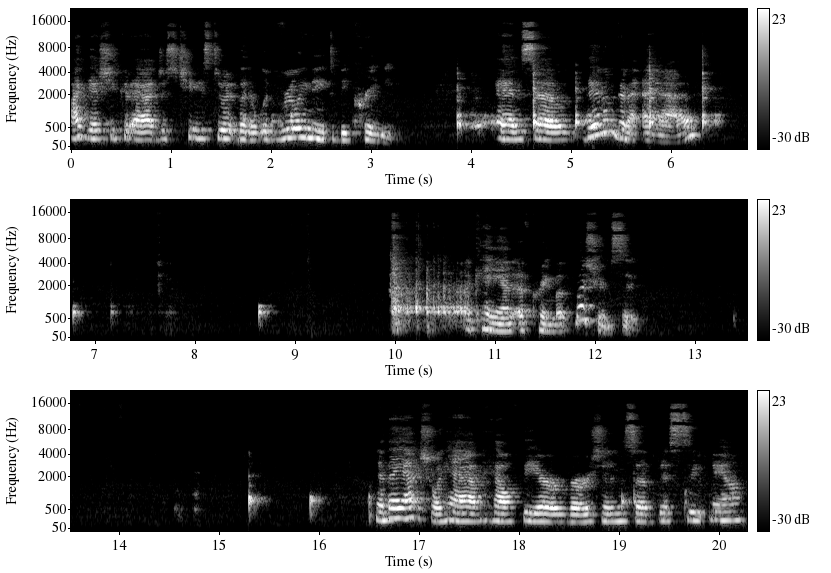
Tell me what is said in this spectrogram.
I guess you could add just cheese to it, but it would really need to be creamy. And so then I'm going to add a can of cream of mushroom soup. Now they actually have healthier versions of this soup now.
